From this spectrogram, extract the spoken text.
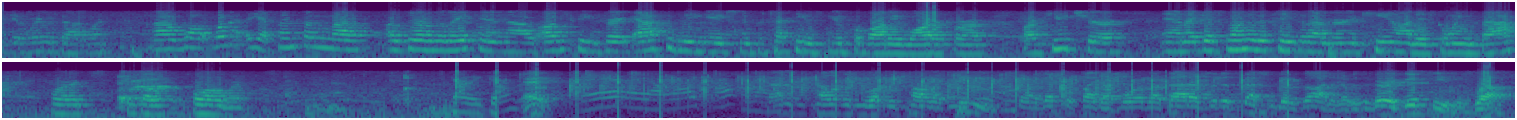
Thought I'd get away with that one. Uh, well, what, I- yes, I'm from uh, out there on the lake and uh, obviously very actively engaged in protecting this beautiful body of water for our, our future. And I guess one of the things that I'm very keen on is going backwards to go forward. There we go. Hey. That is in television what we call a tease, so I guess we'll find out more about that as the discussion goes on, and it was a very good tease as well.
